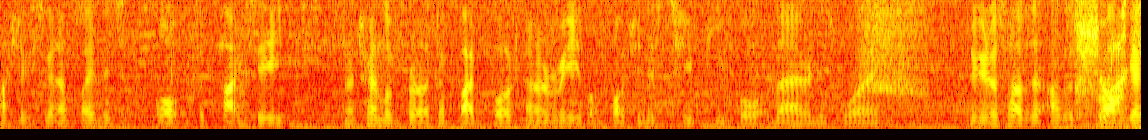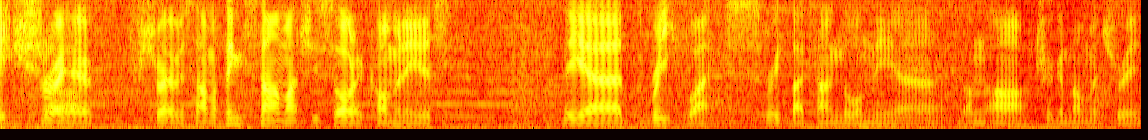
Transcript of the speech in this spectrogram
Asterix is going to play this up to Paxi. I'm going to try and look for like a backboard kind of read, but unfortunately there's two people there in his way. Noodles has a, has a shot, goes straight shot. over, straight over Sam. I think Sam actually saw it coming. He just the, uh, the reflex, reflex angle on the uh, on the arc trigonometry,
